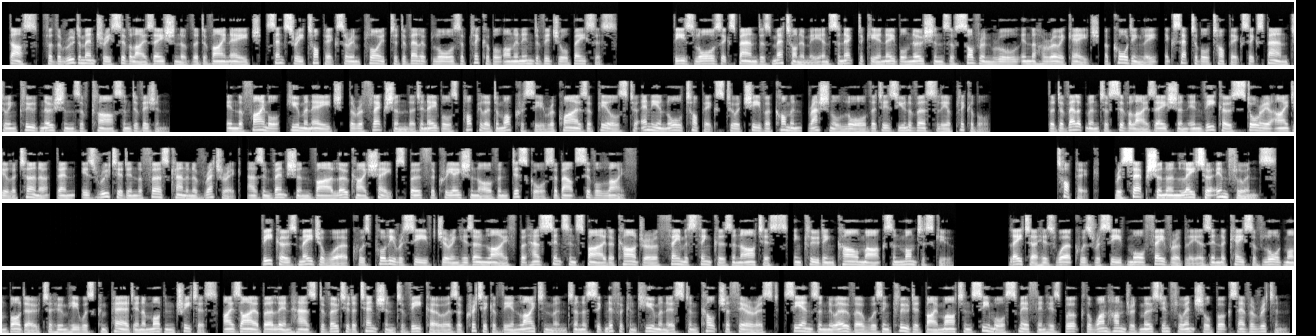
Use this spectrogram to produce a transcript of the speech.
Thus, for the rudimentary civilization of the Divine Age, sensory topics are employed to develop laws applicable on an individual basis. These laws expand as metonymy and synecdoche enable notions of sovereign rule in the heroic age. Accordingly, acceptable topics expand to include notions of class and division. In the final, human age, the reflection that enables popular democracy requires appeals to any and all topics to achieve a common, rational law that is universally applicable. The development of civilization in Vico's Storia Ideal Eterna, then, is rooted in the first canon of rhetoric, as invention via loci shapes both the creation of and discourse about civil life. Topic: Reception and later influence Vico's major work was poorly received during his own life but has since inspired a cadre of famous thinkers and artists, including Karl Marx and Montesquieu. Later his work was received more favorably as in the case of Lord Monboddo to whom he was compared in a modern treatise. Isaiah Berlin has devoted attention to Vico as a critic of the Enlightenment and a significant humanist and culture theorist. Scienza Nuova was included by Martin Seymour Smith in his book The 100 Most Influential Books Ever Written.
